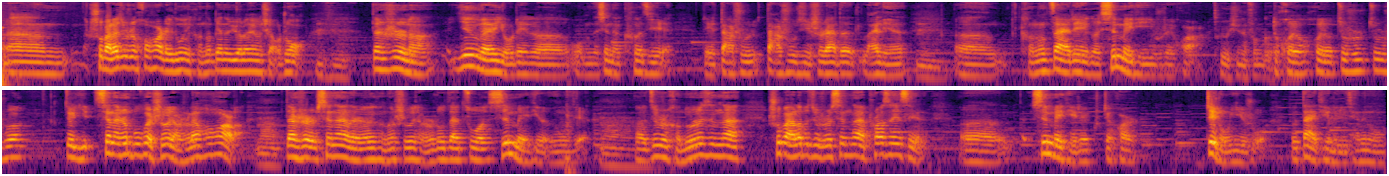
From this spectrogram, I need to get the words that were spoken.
嗯、说白了就是画画这东西可能变得越来越小众。嗯但是呢，因为有这个我们的现代科技，这个大数大数据时代的来临，嗯，嗯、可能在这个新媒体艺术这块儿，会有新的风格就。会有会有，就是就是说，就以现在人不会十个小时来画画了，嗯但是现在的人可能十个小时都在做新媒体的东西，嗯呃，就是很多人现在说白了吧，就是现在 processing，呃，新媒体这这块儿这种艺术就代替了以前那种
